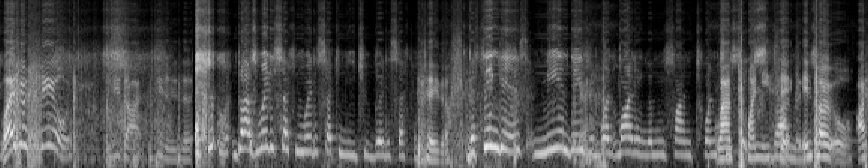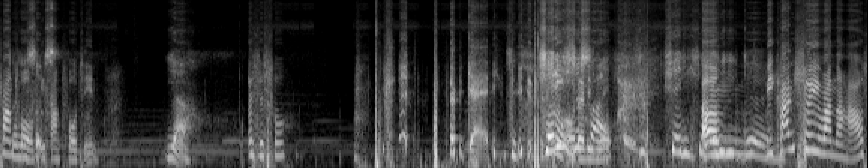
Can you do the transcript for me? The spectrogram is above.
Where's your shield? Did you die? Did you lose it? guys, wait a second, wait a second, YouTube, wait a second. The thing is, me and David went mining and we found 26 We have 26 diamonds. in total. I found 12. You 26. found 14. Yeah. What is this for? Get Shady's just anymore. Shady, Um, we can't show you around the house.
